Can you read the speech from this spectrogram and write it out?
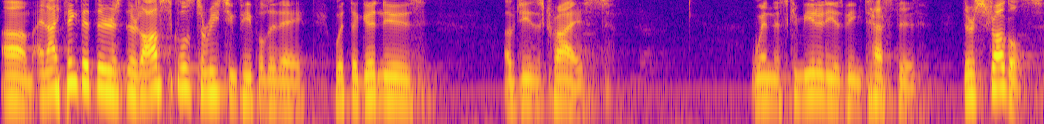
Um, and I think that there's, there's obstacles to reaching people today with the good news of Jesus Christ. When this community is being tested, there's struggles.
